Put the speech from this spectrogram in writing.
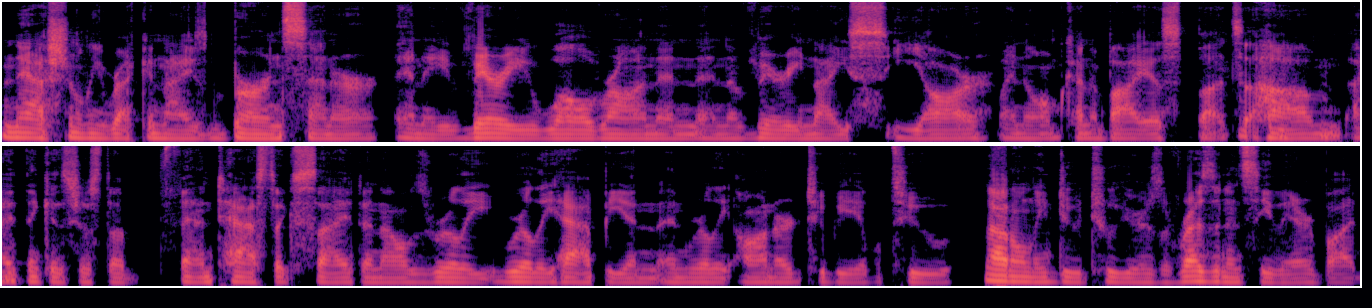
nationally recognized burn center, and a very well run and, and, a very nice ER. I know I'm kind of biased, but um, I think it's just a fantastic site. And I was really, really happy and, and really honored to be able to not only do two years of residency there, but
